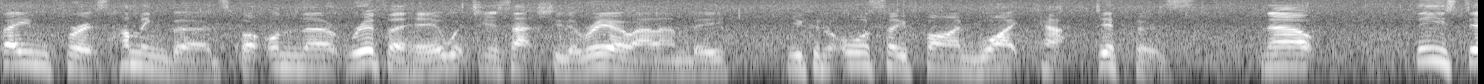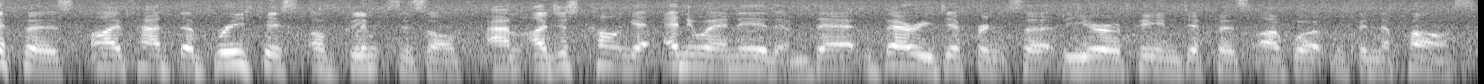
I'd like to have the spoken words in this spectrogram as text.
famed for its hummingbirds. But on the river here, which is actually the Rio Alambi, you can also find white-capped dippers. Now, these dippers I've had the briefest of glimpses of and I just can't get anywhere near them. They're very different to the European dippers I've worked with in the past.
